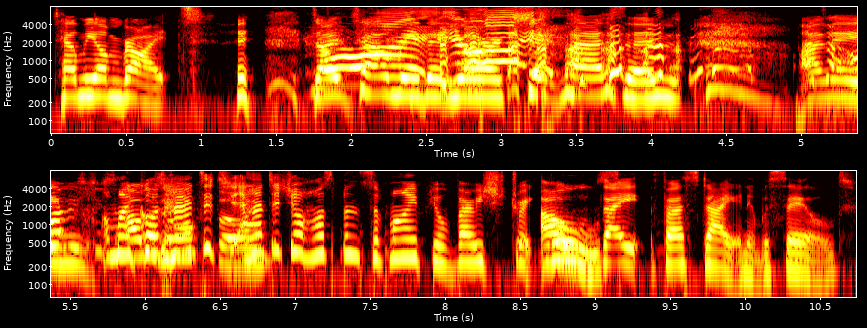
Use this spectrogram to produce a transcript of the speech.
Tell me I'm right. Don't tell me that you're a shit person. I, I mean, was just- oh my I god, was how did you, how did your husband survive your very strict oh, rules? date, first date, and it was sealed.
